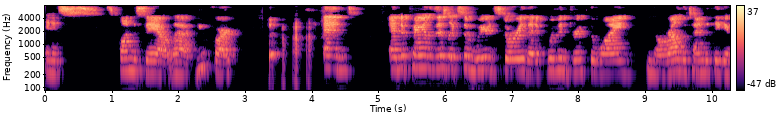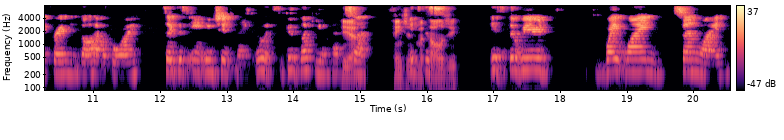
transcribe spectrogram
and it's, it's fun to say out loud. You fart. and and apparently there's like some weird story that if women drink the wine, you know, around the time that they get pregnant, they'll have a boy. It's like this ancient, like, oh, it's good luck you'll have a yeah. son. Ancient it's mythology. This, it's the weird white wine, sun wine.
